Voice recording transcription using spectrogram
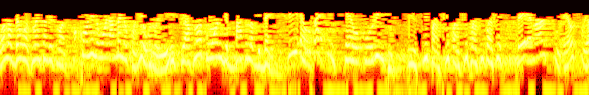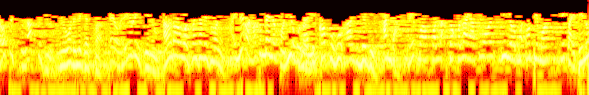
One of them was mentioned this month. ọ̀kan nínú wọn la mẹ́nu kàn ní òwúrọ̀ yìí. If you have not won the battle of the bed, tí ẹ ò bá ẹ̀ sì ṣe oko orí ìdù. you sleep and sleep and sleep and sleep and sleep, pé ẹ máa ń sùn ẹ ó sùn ẹ ó sì sùn láti jù. you won't really get far. ẹ ò ní rìn jìnnà. Another one was mentioned this morning. ìmíràn náà tún mẹ́nu kàn ní òwúrọ̀ Like yìí. the couple who had the baby, anger, nípa ọkọlá- tọkọláya tí wọ́n yíyọ ọmọ tán bímọ nípa ìbínú.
